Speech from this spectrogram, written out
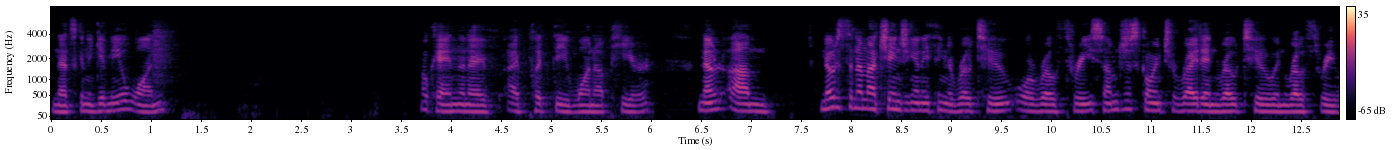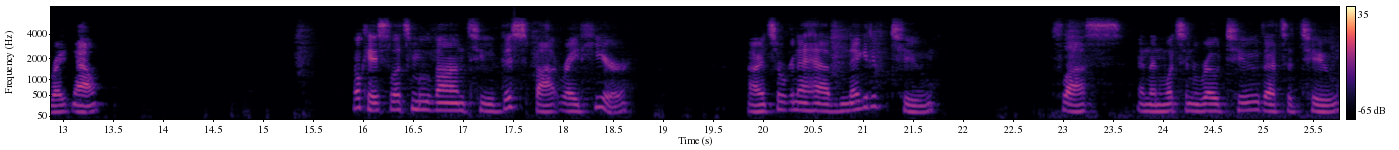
and that's going to give me a 1. Okay, and then I've I put the one up here. Now, um, notice that I'm not changing anything to row 2 or row 3, so I'm just going to write in row 2 and row 3 right now. Okay, so let's move on to this spot right here. Alright, so we're going to have negative 2 plus, and then what's in row 2? That's a 2.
